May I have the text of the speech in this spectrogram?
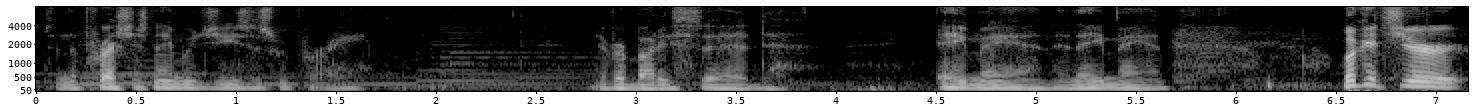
It's in the precious name of Jesus we pray. Everybody said, Amen and amen. Look at your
